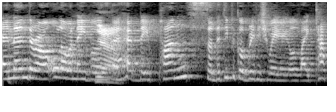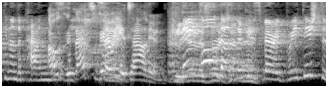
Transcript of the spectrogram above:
and then there are all our neighbors Yeah. that have their pans. So the typical British way, of like tapping on the pans. Oh, that's very So- Italian. They told very us that it's very British to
